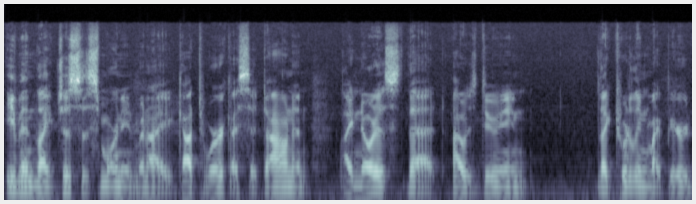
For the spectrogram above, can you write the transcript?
even like just this morning when i got to work i sit down and i noticed that i was doing like twiddling my beard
